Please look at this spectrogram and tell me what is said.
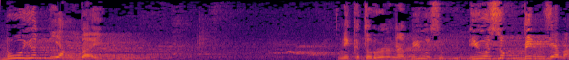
buyut yang baik. Ini keturunan Nabi Yusuf. Yusuf bin siapa?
